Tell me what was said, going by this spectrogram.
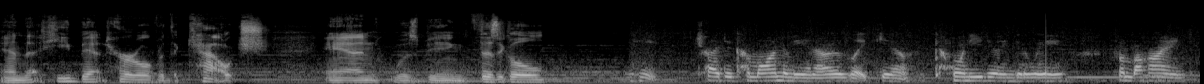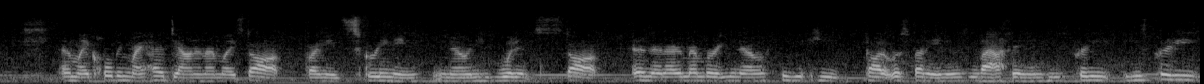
and that he bent her over the couch and was being physical. He tried to come on to me, and I was like, you know, what are you doing? Get away from behind. And like holding my head down, and I'm like, stop. I mean, screaming, you know, and he wouldn't stop. And then I remember, you know, he, he thought it was funny and he was laughing and he's pretty, he's pretty,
